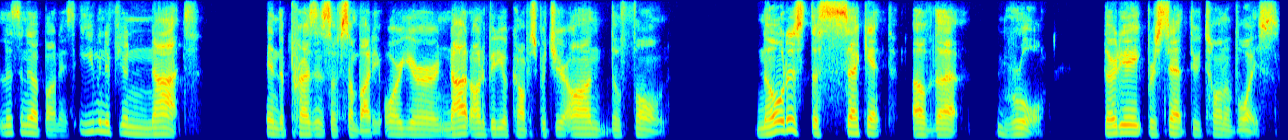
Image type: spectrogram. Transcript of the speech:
listen up on this, even if you're not in the presence of somebody or you're not on a video conference, but you're on the phone, notice the second of the rule 38% through tone of voice.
